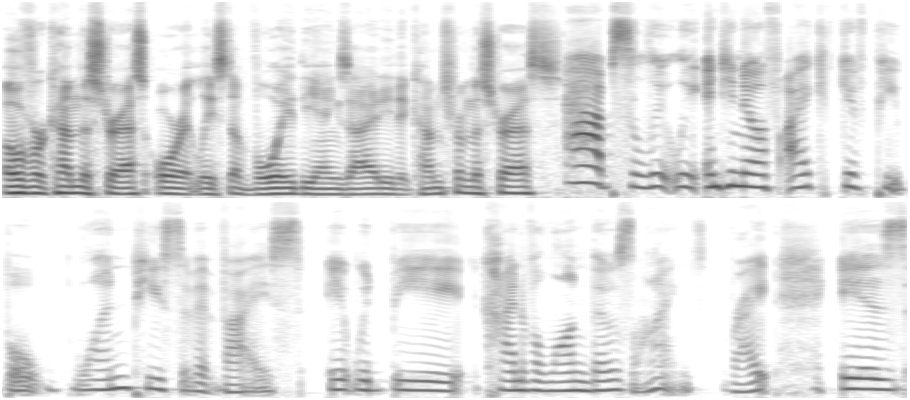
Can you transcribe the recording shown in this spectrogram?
overcome the stress or at least avoid the anxiety that comes from the stress. Absolutely. And you know, if I could give people one piece of advice, it would be kind of along those lines, right? Is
